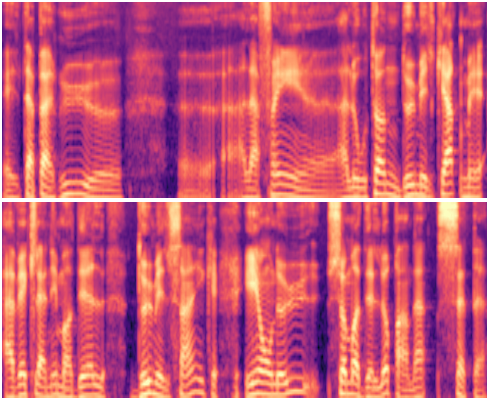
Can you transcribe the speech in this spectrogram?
Elle est apparue. euh, euh, à la fin, euh, à l'automne 2004, mais avec l'année modèle 2005. Et on a eu ce modèle-là pendant sept ans.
